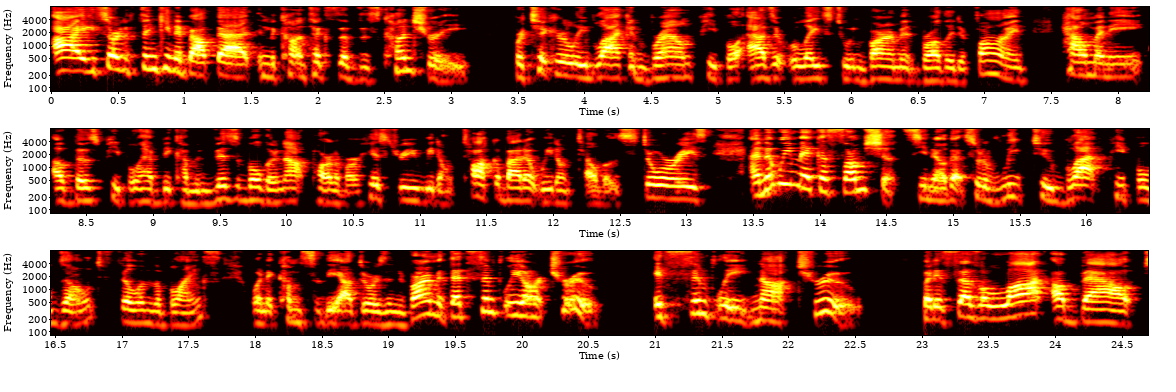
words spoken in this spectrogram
I started thinking about that in the context of this country, particularly Black and Brown people, as it relates to environment broadly defined. How many of those people have become invisible? They're not part of our history. We don't talk about it. We don't tell those stories. And then we make assumptions, you know, that sort of leap to Black people don't fill in the blanks when it comes to the outdoors and environment that simply aren't true. It's simply not true but it says a lot about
